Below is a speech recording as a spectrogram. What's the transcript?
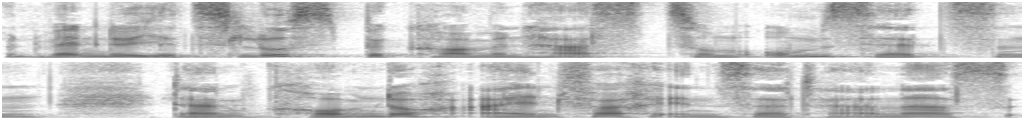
Und wenn du jetzt Lust bekommen hast zum Umsetzen, dann komm doch einfach in Satanas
